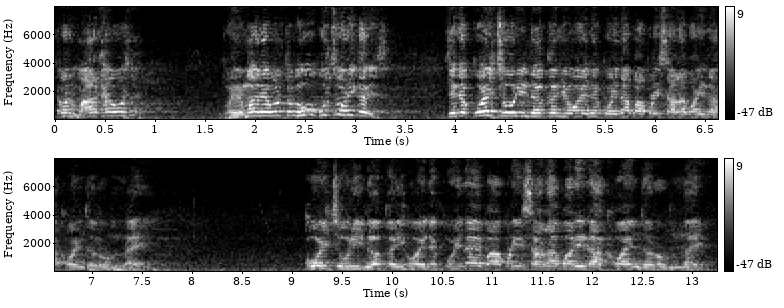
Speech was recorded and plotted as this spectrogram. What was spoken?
તમારે માર ખાવો છે? ભયમાં રહેવાનું તમે હું હું કરીશ? જેને કોઈ ચોરી ન કરી હોય, એને કોઈના બાપડી સારા પાડી રાખવાની જરૂર નહીં. કોઈ ચોરી ન કરી હોય, એને કોઈના બાપડી સાડા બારી રાખવાની જરૂર નહીં.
